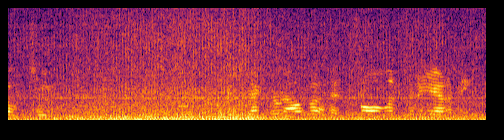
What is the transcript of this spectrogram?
engaging Echo 2. Sector Alpha has fallen to the enemy.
